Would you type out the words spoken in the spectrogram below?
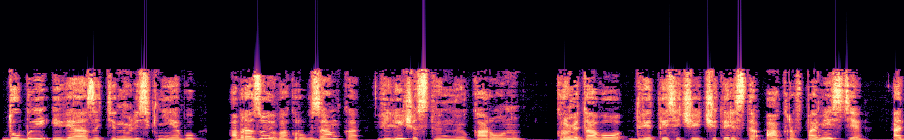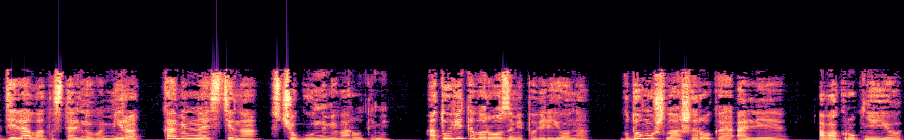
Дубы и вязы тянулись к небу, образуя вокруг замка величественную корону. Кроме того, 2400 акров поместья отделяла от остального мира каменная стена с чугунными воротами. От увитого розами павильона к дому шла широкая аллея, а вокруг нее,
